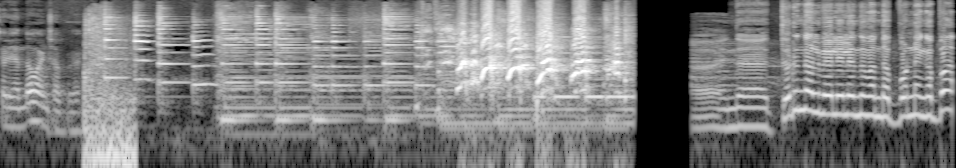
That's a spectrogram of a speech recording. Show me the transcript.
சரி எந்த ஒயின் ஷாப்பு இந்த திருநெல்வேலியில இருந்து வந்த பொண்ணுங்கப்பா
